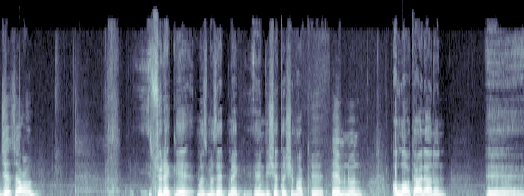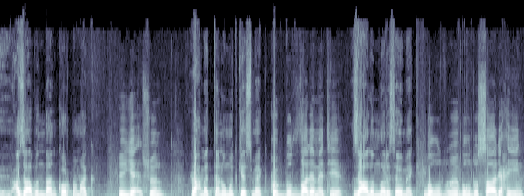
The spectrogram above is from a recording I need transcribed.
cezaun Sürekli mızmız etmek, endişe taşımak, e, emnun Allahu Teala'nın e, azabından korkmamak, e, ye'sun rahmetten umut kesmek, hubbu zalemeti zalimleri sevmek, buğd- buğdu salihin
